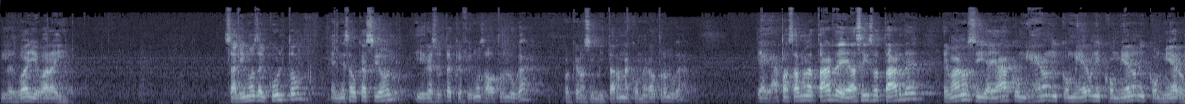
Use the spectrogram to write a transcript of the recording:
y les voy a llevar ahí. Salimos del culto en esa ocasión y resulta que fuimos a otro lugar, porque nos invitaron a comer a otro lugar. Y allá pasamos la tarde, ya se hizo tarde, hermanos, y allá comieron y comieron y comieron y comieron.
